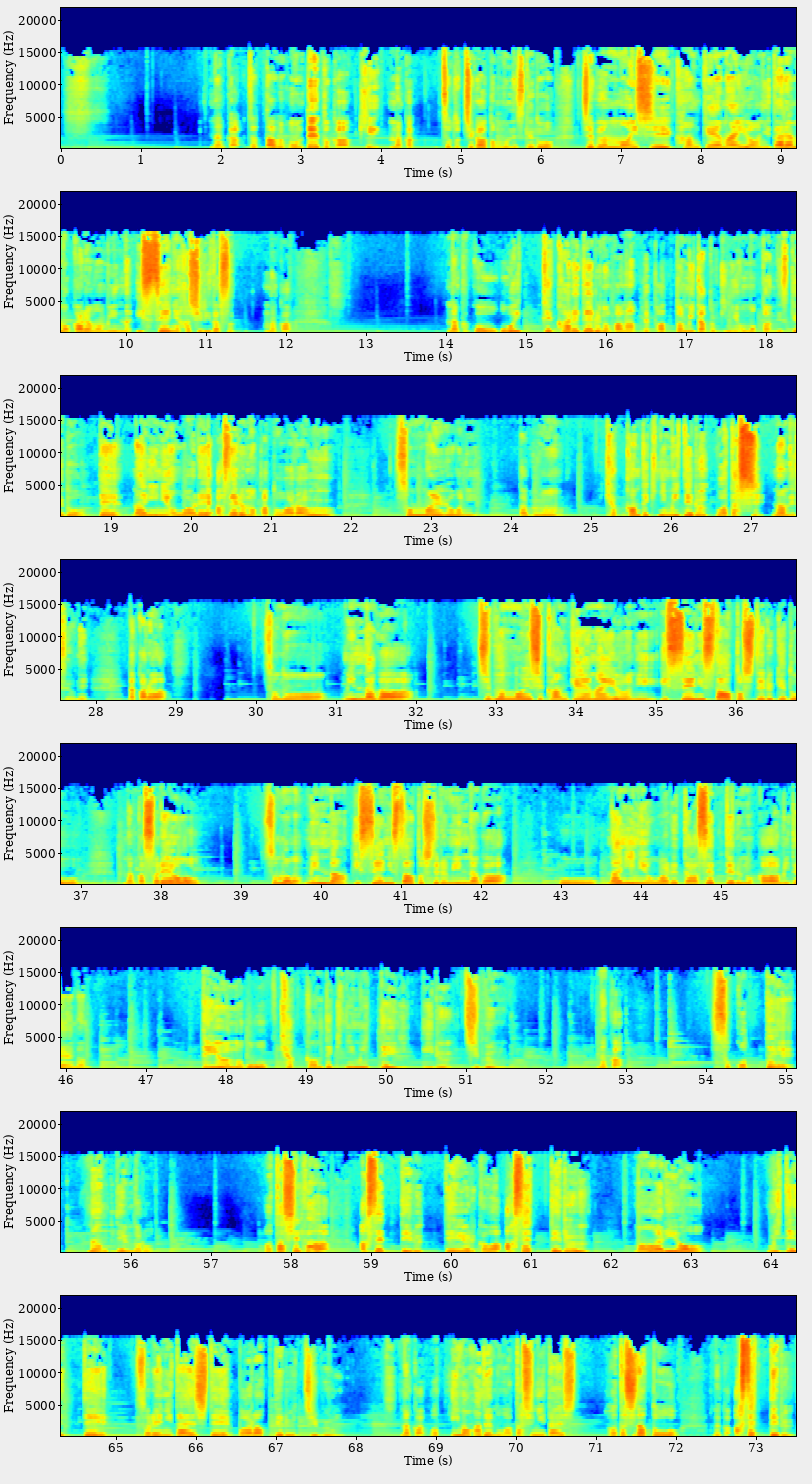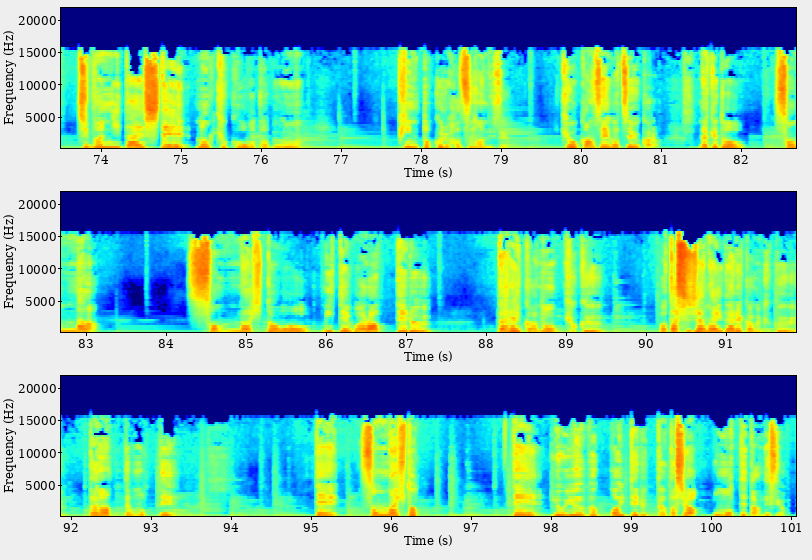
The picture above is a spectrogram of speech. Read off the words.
なんかちょっと多分音程とかきなんかちょっと違うと思うんですけど、自分の意思関係ないように誰も彼もみんな一斉に走り出す。なんか、なんかこう置いてかれてるのかなってパッと見た時に思ったんですけど、で、何に追われ焦るのかと笑う、そんなように多分客観的に見てる私なんですよね。だから、その、みんなが自分の意思関係ないように一斉にスタートしてるけどなんかそれをそのみんな一斉にスタートしてるみんながこう何に追われて焦ってるのかみたいなっていうのを客観的に見ている自分。なんかそこって何て言うんだろう。私が焦ってるっていうよりかは焦ってる周りを見ててそれに対して笑ってる自分。なんか今までの私に対し私だとなんか焦ってる自分に対しての曲を多分ピンとくるはずなんですよ。共感性が強いから。だけどそんなそんな人を見て笑ってる誰かの曲私じゃない誰かの曲だなって思ってでそんな人って余裕ぶっこいてるって私は思ってたんですよ。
